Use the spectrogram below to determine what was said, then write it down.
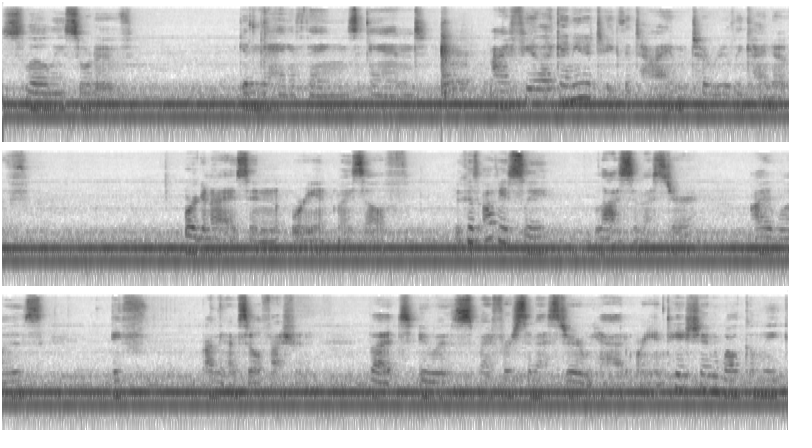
slowly sort of getting the hang of things, and I feel like I need to take the time to really kind of organize and orient myself. Because obviously, last semester, I was a, I mean, I'm still a freshman, but it was my first semester. We had orientation, welcome week,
